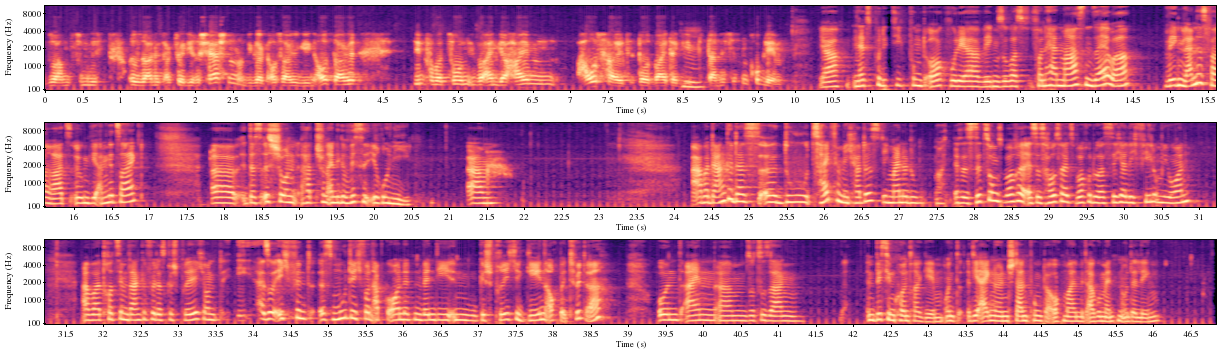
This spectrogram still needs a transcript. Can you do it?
so haben es zumindest, oder so sagen es aktuell die Recherchen und wie gesagt Aussage gegen Aussage, Informationen über einen geheimen Haushalt dort weitergibt, hm. dann ist das ein Problem. Ja, netzpolitik.org wurde ja wegen sowas von Herrn Maaßen selber wegen Landesverrats irgendwie angezeigt. Äh, das ist schon, hat schon eine gewisse Ironie. Ähm, aber danke, dass äh, du Zeit für mich hattest. Ich meine, du, es ist Sitzungswoche, es ist Haushaltswoche, du hast sicherlich viel um die Ohren. Aber trotzdem danke für das Gespräch. Und ich, also ich finde es mutig von Abgeordneten, wenn die in Gespräche gehen, auch bei Twitter, und einen ähm, sozusagen ein bisschen Kontra geben und die eigenen Standpunkte auch mal mit Argumenten unterlegen.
